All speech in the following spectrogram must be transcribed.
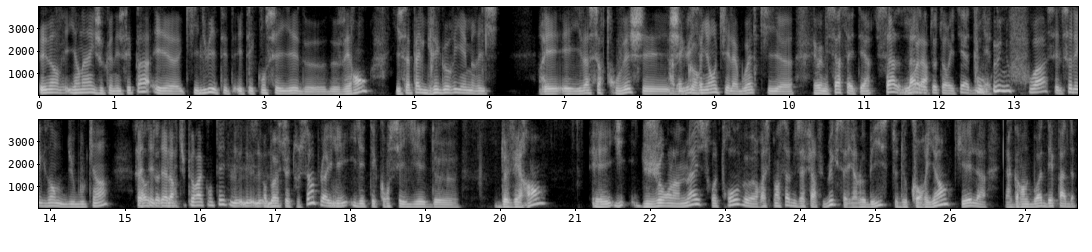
Et non, il y en a un que je connaissais pas et euh, qui lui était, était conseiller de, de Véran, qui s'appelle Grégory Emery. Et, il va se retrouver chez, ah, chez bah Corian, qui est la boîte qui. Euh, et oui, mais ça, ça a été ça. Là, l'autorité autorité a dit. Pour une fois, c'est le seul exemple du bouquin. Alors, tu peux raconter le. Ah, bah, c'est tout simple. Il, mm. il, était conseiller de, de Véran. Et du jour au lendemain, il se retrouve responsable des affaires publiques, c'est-à-dire lobbyiste de Corian, qui est la, la grande boîte d'EHPAD,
